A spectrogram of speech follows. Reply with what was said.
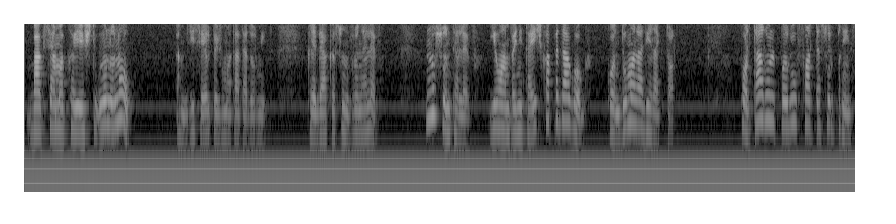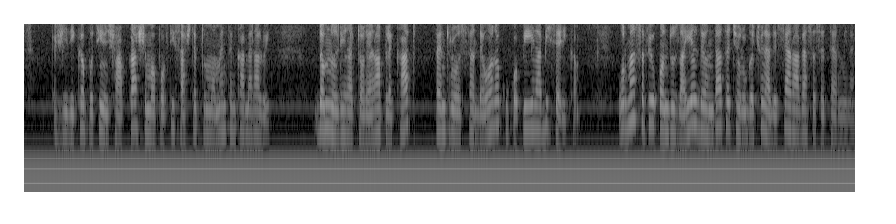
Bag seamă că ești unul nou, îmi zise el pe jumătate adormit. Credea că sunt vreun elev. Nu sunt elev. Eu am venit aici ca pedagog. Condumă la director. Portarul păru foarte surprins. Își ridică puțin șapca și mă pofti să aștept un moment în camera lui. Domnul director era plecat pentru un sfert de oră cu copiii la biserică. Urma să fiu condus la el de îndată ce rugăciunea de seară avea să se termine.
